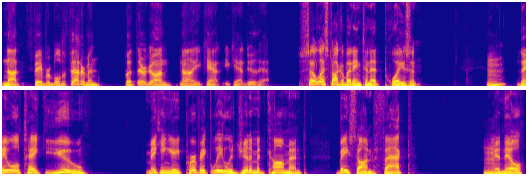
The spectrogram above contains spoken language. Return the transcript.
not favorable to Fetterman, but they're going, no, you can't, you can't do that. so let's talk about internet poison. Mhm. They will take you making a perfectly legitimate comment based on fact Mhm. and they'll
